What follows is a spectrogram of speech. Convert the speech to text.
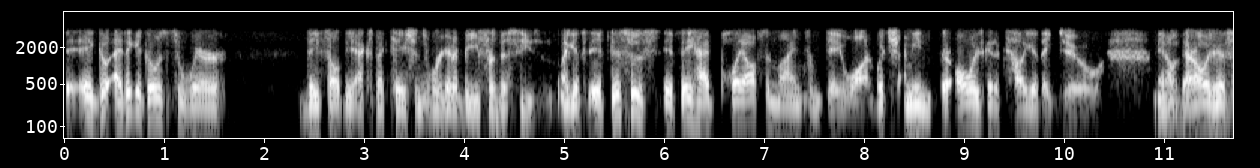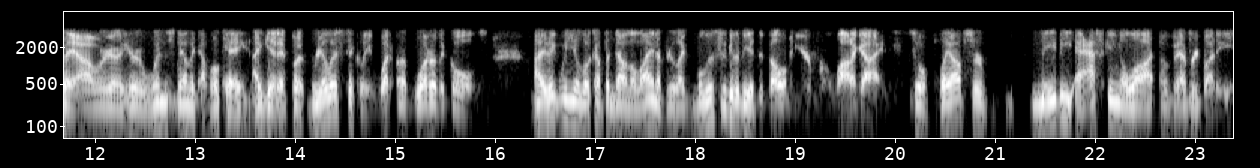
it go, I think it goes to where they felt the expectations were going to be for this season. Like if if this was if they had playoffs in mind from day one, which I mean they're always going to tell you they do. You know they're always going to say, "Oh, we're going to here win the Stanley Cup." Okay, I get it, but realistically, what what are the goals? I think when you look up and down the lineup, you're like, well, this is going to be a development year for a lot of guys. So playoffs are maybe asking a lot of everybody.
